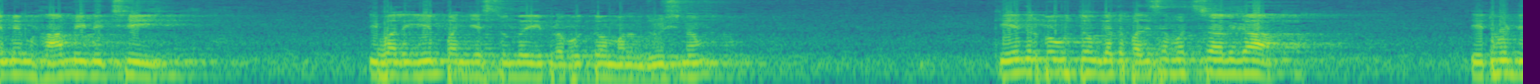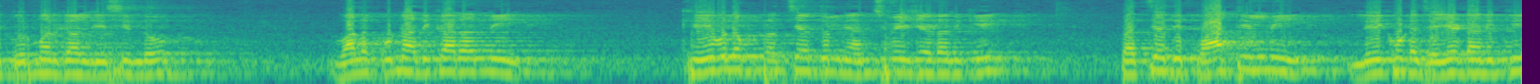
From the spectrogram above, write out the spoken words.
ఏమేమి హామీలు ఇచ్చి ఇవాళ ఏం పనిచేస్తుందో ఈ ప్రభుత్వం మనం చూసినాం. కేంద్ర ప్రభుత్వం గత పది సంవత్సరాలుగా ఎటువంటి దుర్మార్గాలు చేసిందో వాళ్ళకున్న అధికారాన్ని కేవలం ప్రత్యర్థుల్ని అణచివేయడానికి ప్రత్యర్థి పార్టీల్ని లేకుండా చేయడానికి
